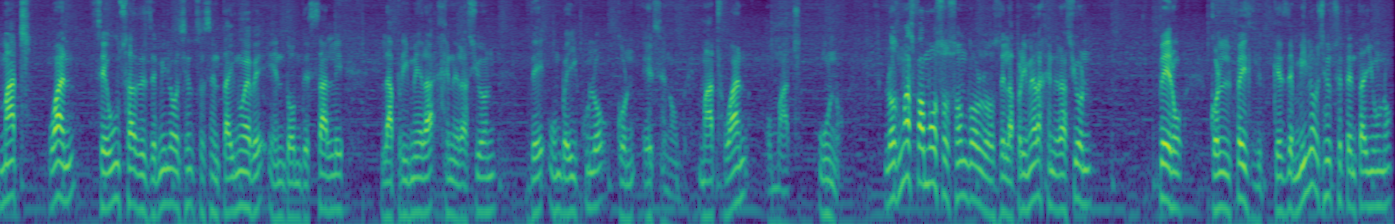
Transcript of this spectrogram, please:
Match One se usa desde 1969, en donde sale la primera generación de un vehículo con ese nombre, Match One o Match 1. Los más famosos son los de la primera generación, pero con el facelift, que es de 1971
